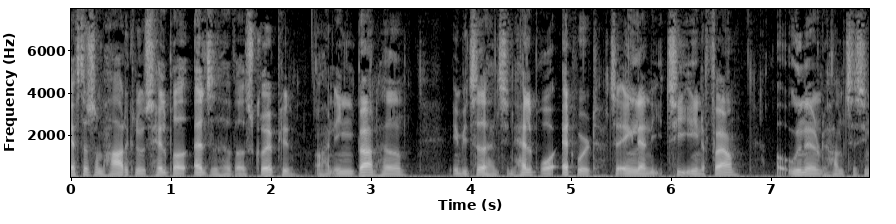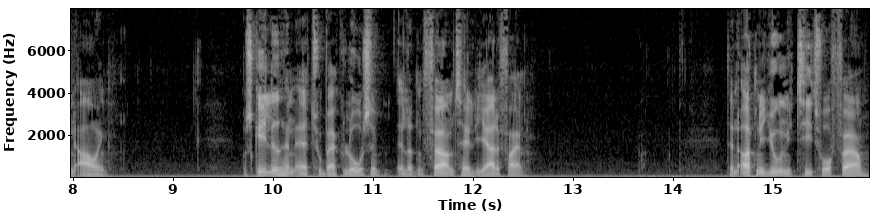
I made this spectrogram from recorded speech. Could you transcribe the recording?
Eftersom Hardeknuds helbred altid havde været skrøbeligt, og han ingen børn havde, inviterede han sin halvbror Edward til England i 1041 og udnævnte ham til sin arving. Måske led han af tuberkulose eller den før omtalte hjertefejl. Den 8. juni 1042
